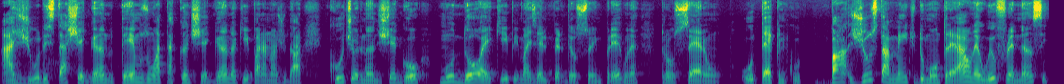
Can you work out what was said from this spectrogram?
Ajuda está chegando, temos um atacante chegando aqui para nos ajudar. Coutinho Hernandes chegou, mudou a equipe, mas ele perdeu seu emprego, né? Trouxeram o técnico justamente do Montreal, né, Wilfred Nancy,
